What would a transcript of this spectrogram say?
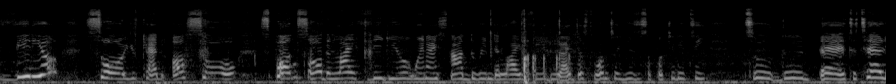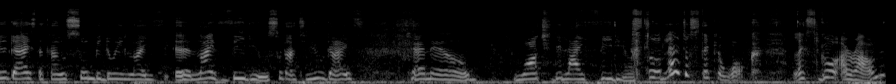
video. So you can also sponsor the live video. When i start doing the live video i just want to use this opportunity to do uh, to tell you guys that i will soon be doing live uh, live videos so that you guys can uh, watch the live videos so let's just take a walk. Let's go around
